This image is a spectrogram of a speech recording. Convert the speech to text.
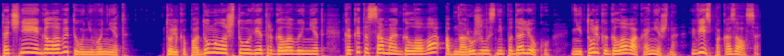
Точнее, головы-то у него нет. Только подумала, что у ветра головы нет, как эта самая голова обнаружилась неподалеку. Не только голова, конечно, весь показался.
